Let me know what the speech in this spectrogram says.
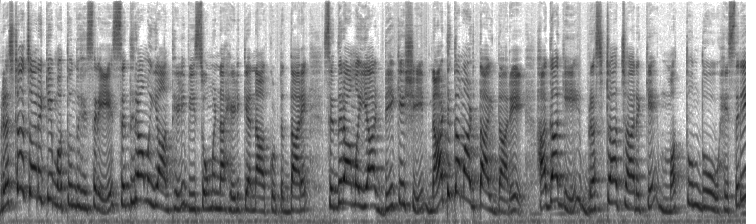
ಭ್ರಷ್ಟಾಚಾರಕ್ಕೆ ಮತ್ತೊಂದು ಹೆಸರೇ ಸಿದ್ದರಾಮಯ್ಯ ಅಂತ ಹೇಳಿ ವಿ ಸೋಮಣ್ಣ ಹೇಳಿಕೆಯನ್ನ ಕೊಟ್ಟಿದ್ದಾರೆ. ಸಿದ್ದರಾಮಯ್ಯ ಡಿಕೆಶಿ ನಾಟಕ ಮಾಡ್ತಾ ಇದ್ದಾರೆ. ಹಾಗಾಗಿ ಭ್ರಷ್ಟಾಚಾರಕ್ಕೆ ಮತ್ತೊಂದು ಹೆಸರೇ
